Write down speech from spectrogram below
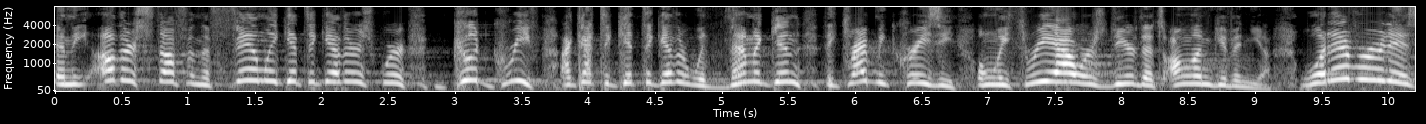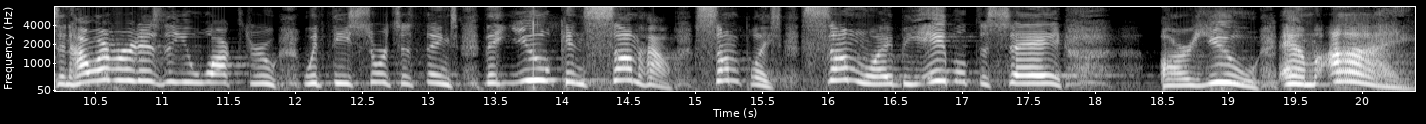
and the other stuff and the family get togethers where, good grief, I got to get together with them again. They drive me crazy. Only three hours, dear, that's all I'm giving you. Whatever it is, and however it is that you walk through with these sorts of things, that you can somehow, someplace, some way be able to say, Are you, am I?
